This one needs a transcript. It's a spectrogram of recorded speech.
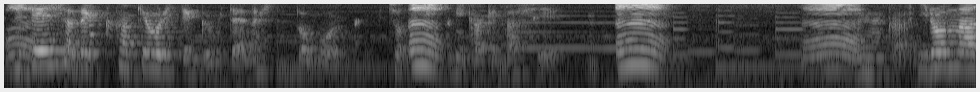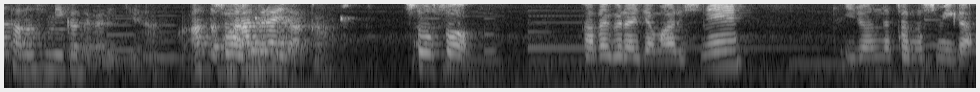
自転車で駆け下りていくみたいな人もちょっと見かけたし、うん。うん。でなんかいろんな楽しみ方ができるなあそこ。あとパラグライダーか、そうそう。パラグライダーもあるしねいろんな楽しみが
